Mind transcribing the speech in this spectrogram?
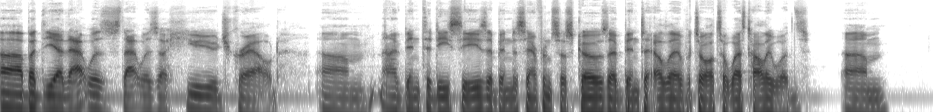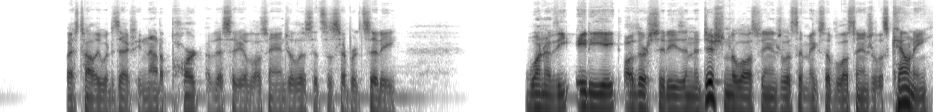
Uh, but yeah, that was that was a huge crowd. Um, I've been to DC's, I've been to San Francisco's, I've been to LA, which also West Hollywood's. Um, West Hollywood is actually not a part of the city of Los Angeles; it's a separate city. One of the 88 other cities, in addition to Los Angeles, that makes up Los Angeles County.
